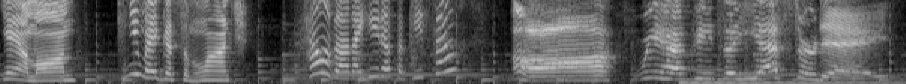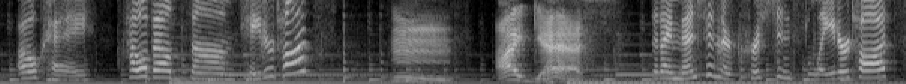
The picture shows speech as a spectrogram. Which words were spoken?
Yeah, Mom. Can you make us some lunch? How about I heat up a pizza? Ah, we had pizza yesterday. Okay. How about some tater tots? Hmm, I guess. Did I mention they're Christian Slater tots?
